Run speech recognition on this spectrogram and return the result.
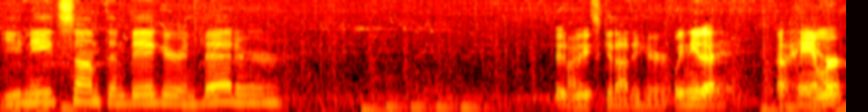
You need something bigger and better. Dude, right, we let's get out of here. we need a a hammer.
